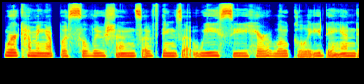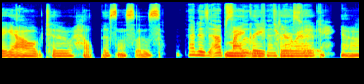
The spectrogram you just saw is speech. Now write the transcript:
we're coming up with solutions of things that we see here locally day in, day out to help businesses That is absolutely migrate through fantastic. it. Yeah.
